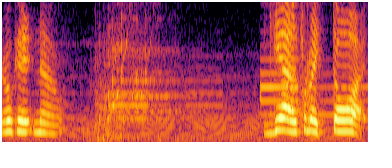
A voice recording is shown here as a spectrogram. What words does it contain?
Okay, now. Yeah, that's what I thought.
